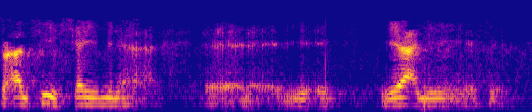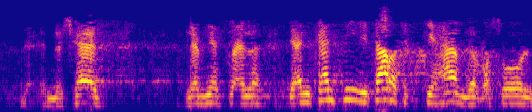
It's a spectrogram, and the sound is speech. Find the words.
سؤال فيه شيء من آه، يعني نشاز. لم يسمع له. يعني كان في إثارة اتهام للرسول.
